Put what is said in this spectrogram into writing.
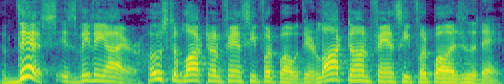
This is Vinny Iyer, host of Locked On Fantasy Football, with your Locked On Fantasy Football Edge of the Day.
